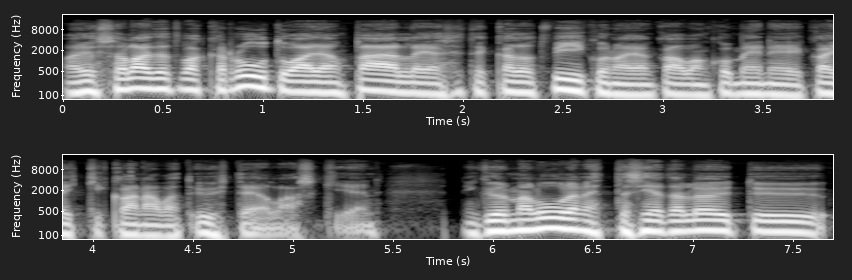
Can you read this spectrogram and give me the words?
vaan jos sä laitat vaikka ruutuajan päälle ja sitten katsot viikon ajan kauan, menee kaikki kanavat yhteenlaskien, niin kyllä mä luulen, että sieltä löytyy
